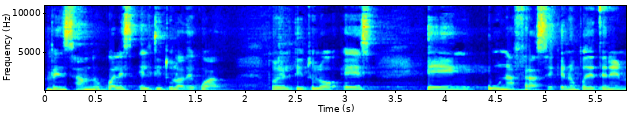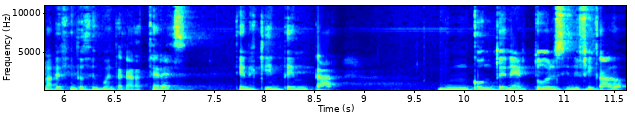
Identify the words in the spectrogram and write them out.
pensando cuál es el título adecuado. Porque el título es en una frase que no puede tener más de 150 caracteres, tienes que intentar mm, contener todo el significado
